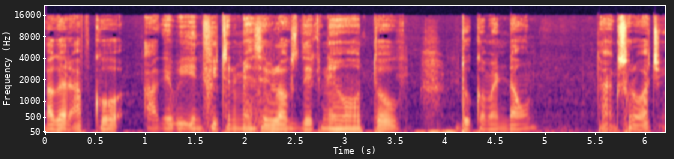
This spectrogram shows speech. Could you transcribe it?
अगर आपको आगे भी इन फ्यूचर में ऐसे ब्लॉग्स देखने हो तो do comment down thanks for watching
